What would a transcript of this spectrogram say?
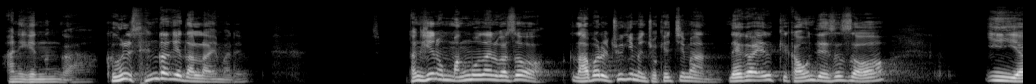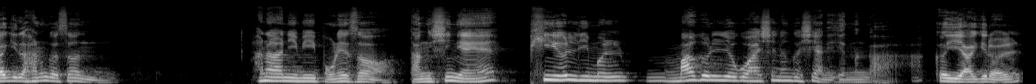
아니겠는가? 그걸 생각해 달라 이 말이에요. 당신은 막무단에 가서 나발을 죽이면 좋겠지만 내가 이렇게 가운데 서서 이 이야기를 하는 것은 하나님이 보내서 당신의 피 흘림을 막으려고 하시는 것이 아니겠는가. 그 이야기를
